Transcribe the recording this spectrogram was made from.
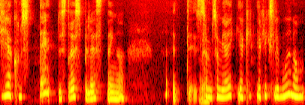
de her konstante stressbelastninger, det, ja. som, som jeg ikke, jeg kan, jeg kan ikke slippe udenom.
